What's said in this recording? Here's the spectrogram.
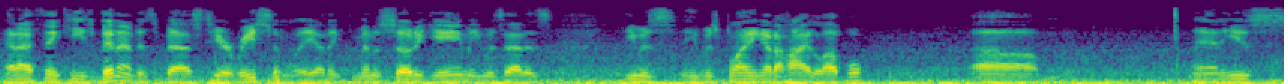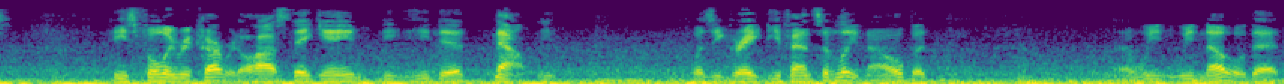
and I think he's been at his best here recently. I think the Minnesota game, he was at his, he was he was playing at a high level, um, and he's he's fully recovered. Ohio State game, he, he did. Now, he, was he great defensively? No, but uh, we we know that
